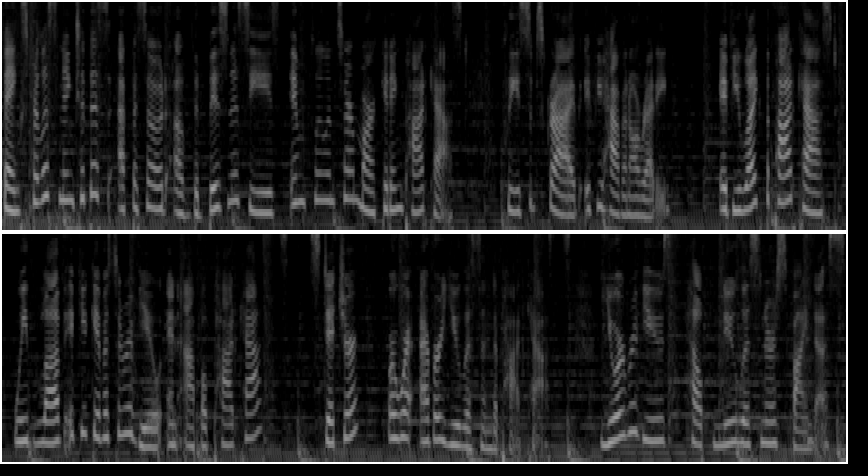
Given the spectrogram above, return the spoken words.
Thanks for listening to this episode of the Business Ease Influencer Marketing Podcast. Please subscribe if you haven't already. If you like the podcast, we'd love if you give us a review in Apple Podcasts, Stitcher, or wherever you listen to podcasts. Your reviews help new listeners find us.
